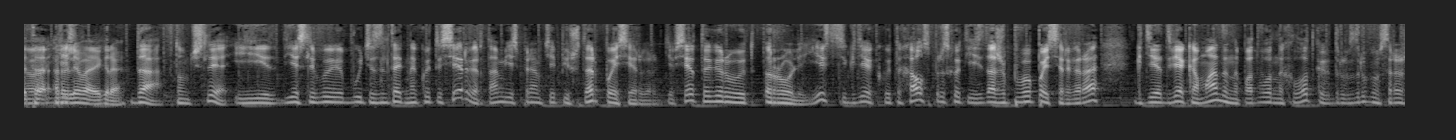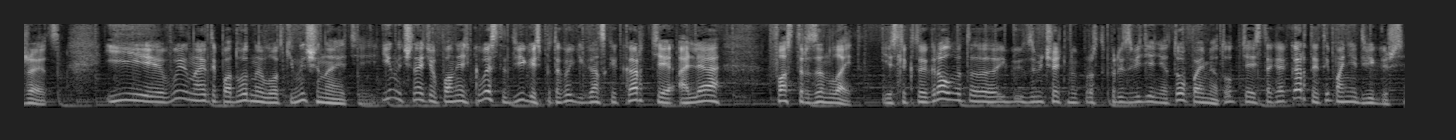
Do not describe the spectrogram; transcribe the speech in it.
Это есть- ролевая игра. Да, в том числе. И если вы будете залетать на какой-то сервер, там есть прям тебе пишут РП-сервер, где все отыгрывают роли. Есть где какой-то хаос происходит, есть даже PvP-сервера, где две команды на подводных лодках друг с другом сражаются. И вы на этой подводной лодке начинаете. И начинаете выполнять квесты, двигаясь по такой гигантской карте а-ля Faster Than Light. Если кто играл в это замечательное просто произведение, то поймет. Вот у тебя есть такая карта, и ты по ней двигаешься.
